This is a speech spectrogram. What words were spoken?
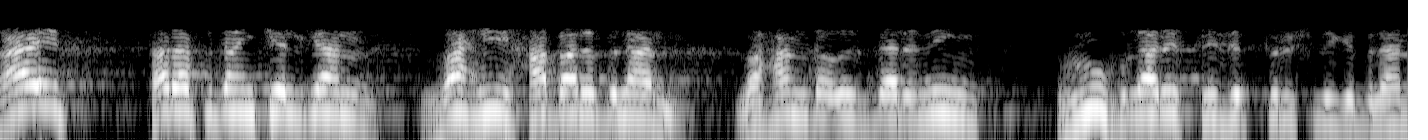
g'ayb tarafidan kelgan vahiy xabari bilan va hamda o'zlarining ruhlari sezib turishligi bilan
